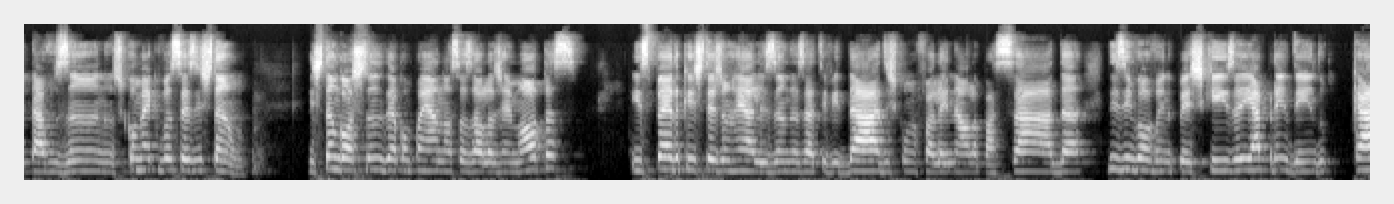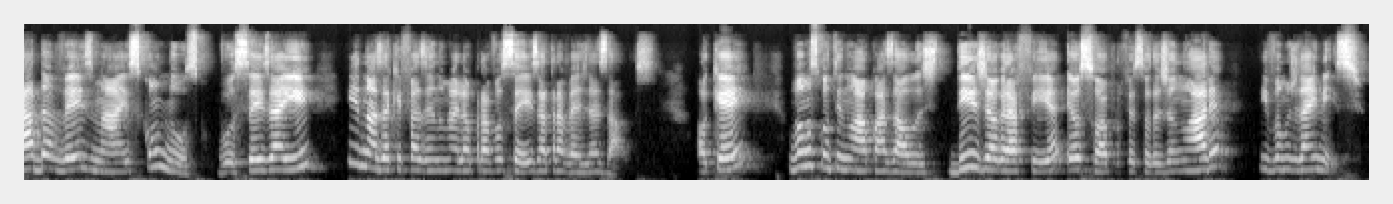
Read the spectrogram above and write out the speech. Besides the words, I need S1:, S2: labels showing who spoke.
S1: oitavos anos, como é que vocês estão? Estão gostando de acompanhar nossas aulas remotas? Espero que estejam realizando as atividades, como eu falei na aula passada, desenvolvendo pesquisa e aprendendo cada vez mais conosco. Vocês aí e nós aqui fazendo o melhor para vocês através das aulas. Ok? Vamos continuar com as aulas de Geografia. Eu sou a professora Januária e vamos dar início.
